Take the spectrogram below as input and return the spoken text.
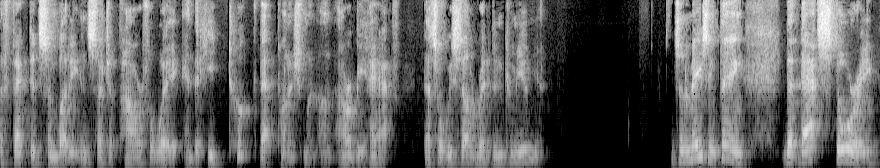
affected somebody in such a powerful way and that he took that punishment on our behalf. That's what we celebrated in communion. It's an amazing thing that that story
